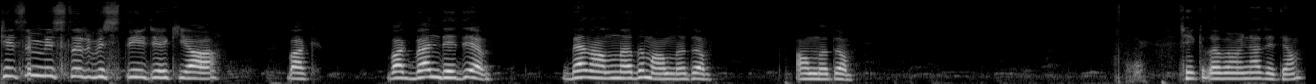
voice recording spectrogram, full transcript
kesin Mr. Beast diyecek ya. Bak. Bak ben dedim. Ben anladım anladım. Anladım. Tekrar oyna dedim.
